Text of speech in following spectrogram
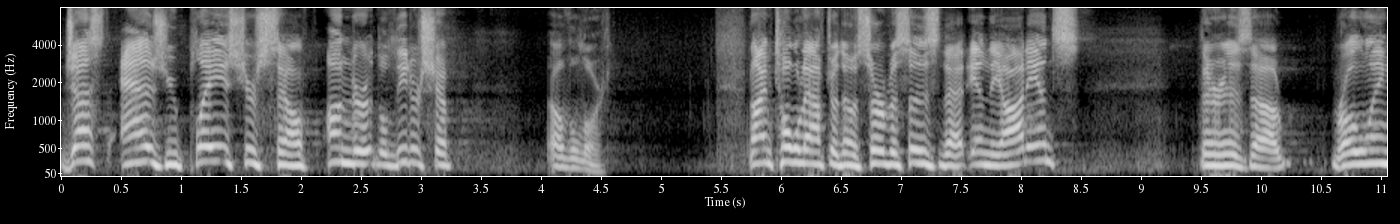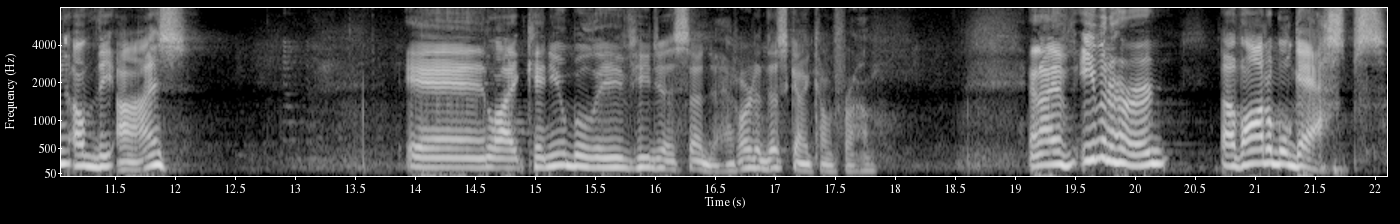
just as you place yourself under the leadership of the Lord. Now, I'm told after those services that in the audience, there is a rolling of the eyes. And like, can you believe he just said that? Where did this guy come from? And I've even heard of audible gasps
